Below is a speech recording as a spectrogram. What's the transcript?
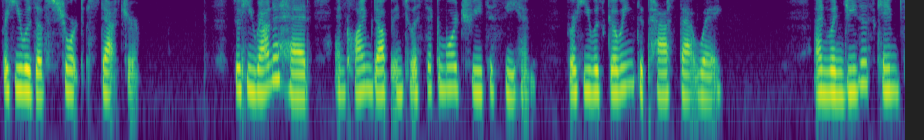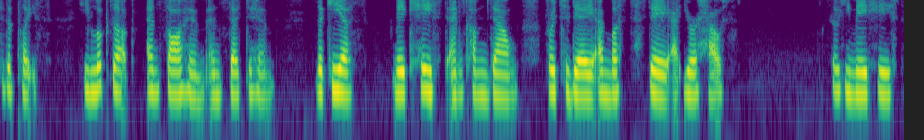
for he was of short stature. So he ran ahead and climbed up into a sycamore tree to see him, for he was going to pass that way. And when Jesus came to the place, he looked up and saw him, and said to him, Zacchaeus, make haste and come down, for today I must stay at your house. So he made haste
